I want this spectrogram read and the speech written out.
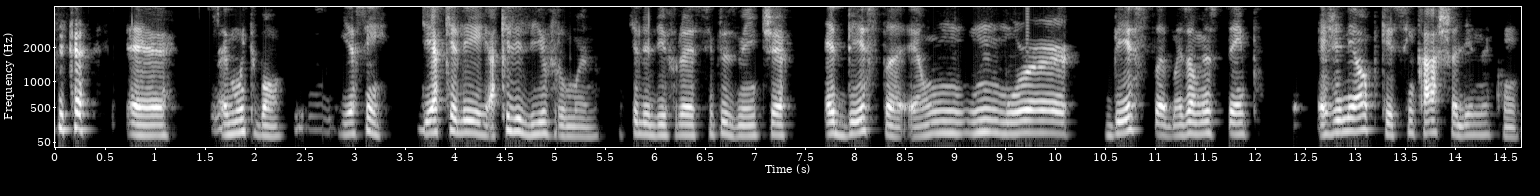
Fica, é, é muito bom. E assim, e aquele, aquele livro, mano. Aquele livro é simplesmente é, é besta, é um, um humor besta, mas ao mesmo tempo é genial, porque se encaixa ali, né, com,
